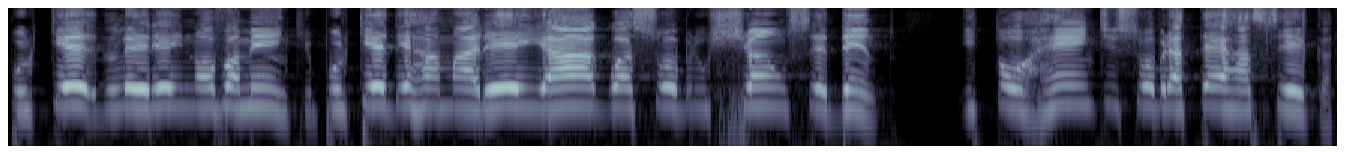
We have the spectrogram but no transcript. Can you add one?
Porque lerei novamente, porque derramarei água sobre o chão sedento e torrentes sobre a terra seca.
